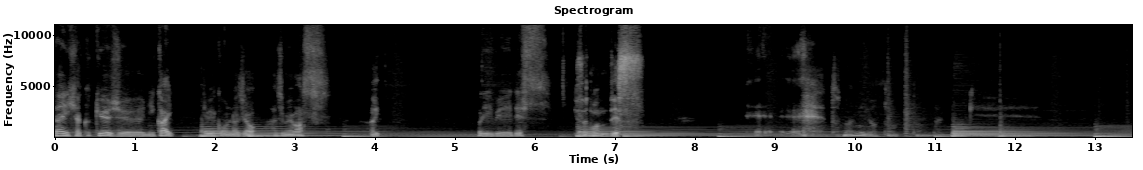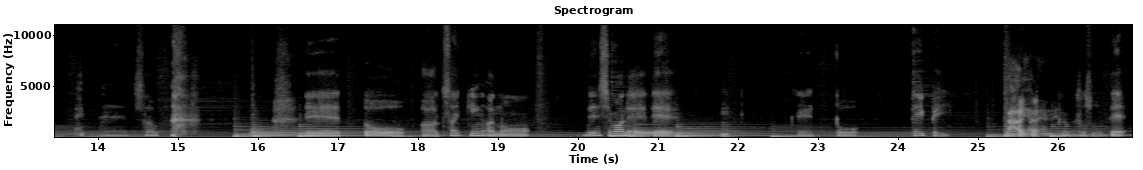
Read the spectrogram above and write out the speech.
第192回、デュエコンラジオ始めます。はい。堀部です。イサコンです。えー、っと、何をと思ったんだっけ？えー、さ えーっとあ、最近、あの、電子マネーで、んえーっと、ペイペイはいはいはい。そうそう。で、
